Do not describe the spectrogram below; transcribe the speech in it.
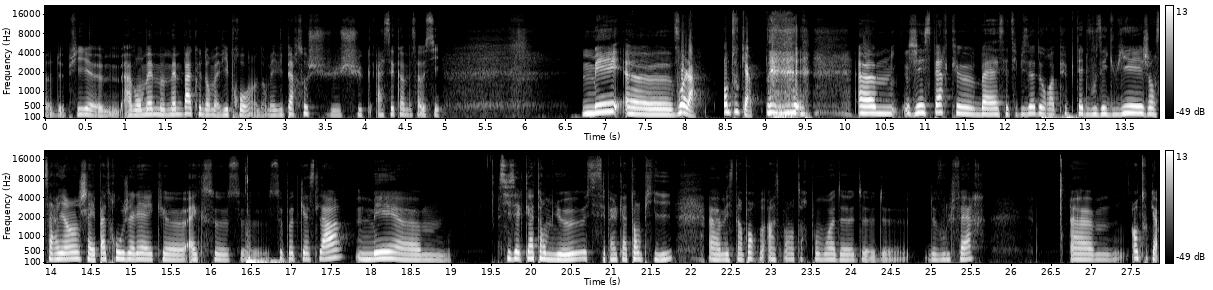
Euh, depuis euh, avant même, même pas que dans ma vie pro. Hein. Dans ma vie perso, je, suis assez comme ça aussi. Mais voilà, en tout cas, euh, j'espère que bah, cet épisode aura pu peut-être vous aiguiller. J'en sais rien, je savais pas trop où j'allais avec, euh, ce, podcast-là. Mais euh, si c'est le cas, tant mieux. Si c'est pas le cas, tant pis. mais c'est important, important pour moi de, de, de, de vous le faire. en tout cas,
